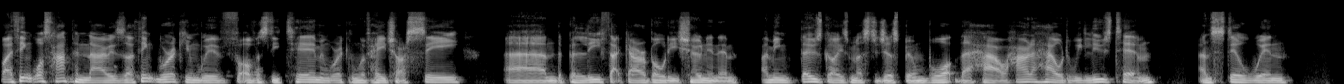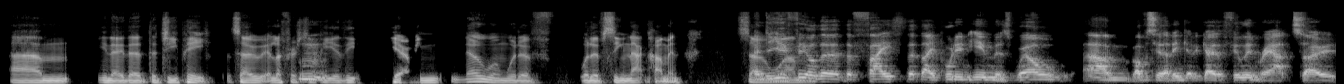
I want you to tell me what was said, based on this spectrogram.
but I think what's happened now is I think working with obviously Tim and working with HRC, um, the belief that Gariboldi's shown in him. I mean, those guys must have just been, what the hell? How the hell do we lose Tim and still win, um, you know, the the GP? So first mm. GP of the yeah. I mean, no one would have would have seen that coming. So, and do you um, feel the the faith that they put in him as well? Um, obviously, they didn't get to go the fill in route, so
